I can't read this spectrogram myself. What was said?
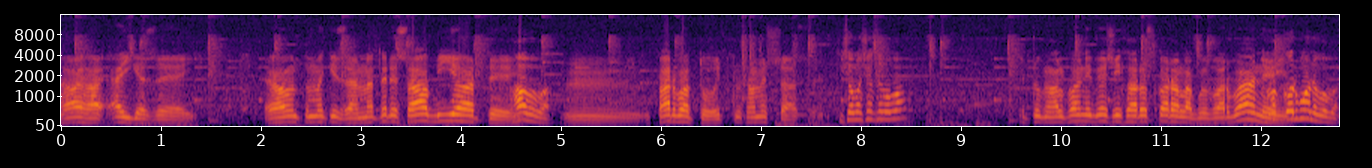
হয় হয় আই গেছে। এখন তুমি কি জান্নাতের সব বিয়ে হারতে হ্যাঁ বাবা। হুম পারবা তো একটু সমস্যা আছে। কি সমস্যা আছে বাবা? একটু মাল পানি বেশি খরচ করা লাগবে পারবা নে? বাবা, করব না বাবা।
